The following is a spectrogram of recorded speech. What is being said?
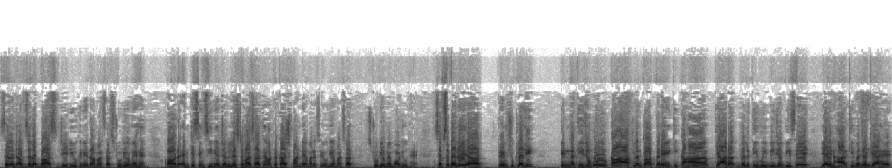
सैयद अफजल अब्बास, जेडीयू के नेता हमारे साथ स्टूडियो में हैं। और एनके सिंह सीनियर जर्नलिस्ट हमारे साथ हैं और प्रकाश पांडे हमारे सहयोगी हमारे साथ स्टूडियो में मौजूद हैं। सबसे पहले प्रेम शुक्ला जी इन नतीजों को का आकलन तो आप करें कि कहाँ क्या गलती हुई बीजेपी से या इन हार की वजह क्या है।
